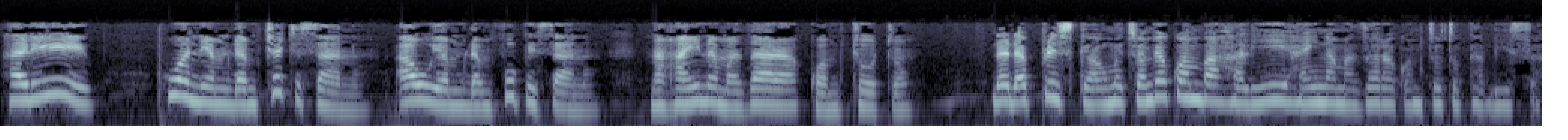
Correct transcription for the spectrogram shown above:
Hali hii huwa ni ya muda mchache sana au ya muda mfupi sana na haina madhara kwa mtoto. Dada Priska, umetuambia kwamba hali hii haina madhara kwa mtoto kabisa.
